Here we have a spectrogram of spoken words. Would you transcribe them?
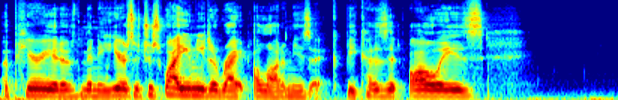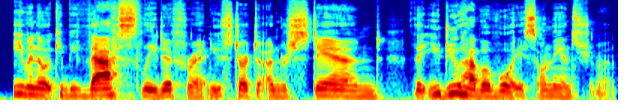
a period of many years, which is why you need to write a lot of music because it always, even though it can be vastly different, you start to understand that you do have a voice on the instrument.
